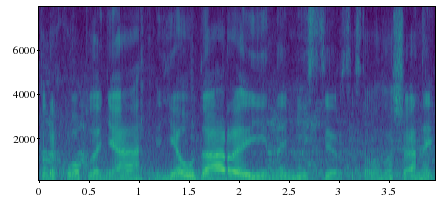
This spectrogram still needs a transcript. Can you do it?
Перехоплення, є удар і на місці Ростислав Оглашений. Е,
